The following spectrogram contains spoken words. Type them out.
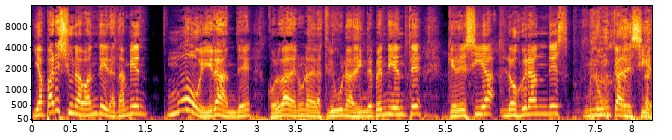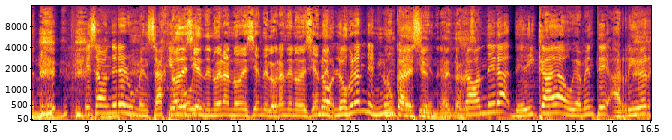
Y aparece una bandera también muy grande, colgada en una de las tribunas de Independiente, que decía, los grandes nunca descienden. Esa bandera era un mensaje... No obvio- desciende, no era no desciende, los grandes no descienden. no, los grandes nunca, Nunca descienden. Descienden. Una bandera dedicada, obviamente, a River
